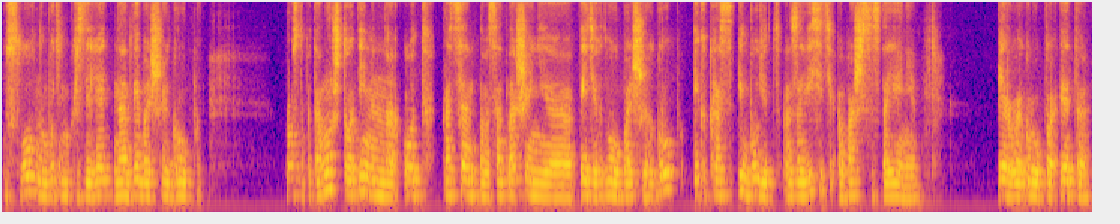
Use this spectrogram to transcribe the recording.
условно будем их разделять на две большие группы. Просто потому, что именно от процентного соотношения этих двух больших групп и как раз и будет зависеть ваше состояние. Первая группа – это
